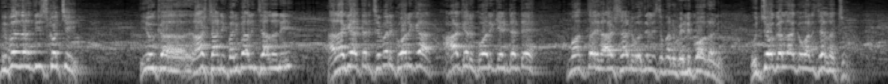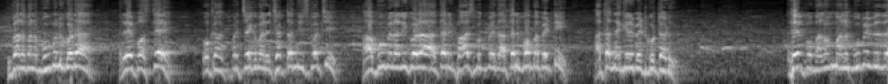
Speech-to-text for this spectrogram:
విభజన తీసుకొచ్చి ఈ యొక్క రాష్ట్రాన్ని పరిపాలించాలని. అలాగే అతని చివరి కోరిక ఆఖరి కోరిక ఏంటంటే మొత్తం ఈ రాష్ట్రాన్ని వదిలేసి మనం వెళ్ళిపోవాలని. ఉద్యోగంలాగా వలస వెళ్ళొచ్చు. ఇవాళ మన భూములు కూడా రేపు వస్తే ఒక ప్రత్యేకమైన చట్టం తీసుకొచ్చి ఆ భూములని కూడా అతని పాస్బుక్ మీద అతని బొమ్మ పెట్టి అతని దగ్గర పెట్టుకుంటాడు. రేపు మనం మన భూమి మీద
